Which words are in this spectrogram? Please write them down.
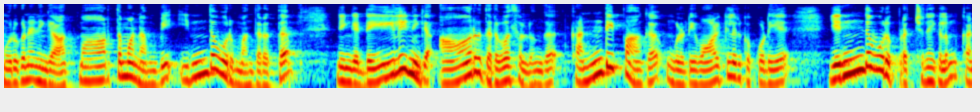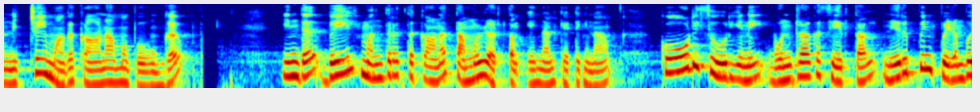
முருகனை நீங்கள் ஆத்மார்த்தமாக நம்பி இந்த ஒரு மந்திரத்தை நீங்கள் டெய்லி நீங்கள் ஆறு தடவை சொல்லுங்கள் கண்டிப்பாக உங்களுடைய வாழ்க்கையில் இருக்கக்கூடிய எந்த ஒரு பிரச்சனைகளும் கண் நிச்சயமாக காணாமல் போகுங்க. இந்த வெயில் மந்திரத்துக்கான தமிழ் அர்த்தம் என்னன்னு கேட்டிங்கன்னா கோடி சூரியனை ஒன்றாக சேர்த்தால் நெருப்பின் பிழம்பு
